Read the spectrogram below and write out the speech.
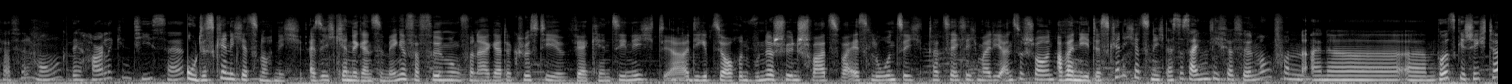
Verfilmung, The Harlequin Tea Set. Oh, das kenne ich jetzt noch nicht. Also ich kenne eine ganze Menge Verfilmungen von Agatha Christie. Wer kennt sie nicht? Ja, die gibt es ja auch in wunderschön schwarz-weiß. Lohnt sich tatsächlich mal die anzuschauen. Aber nee, das kenne ich jetzt nicht. Das ist eigentlich Verfilmung von einer ähm, Kurzgeschichte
